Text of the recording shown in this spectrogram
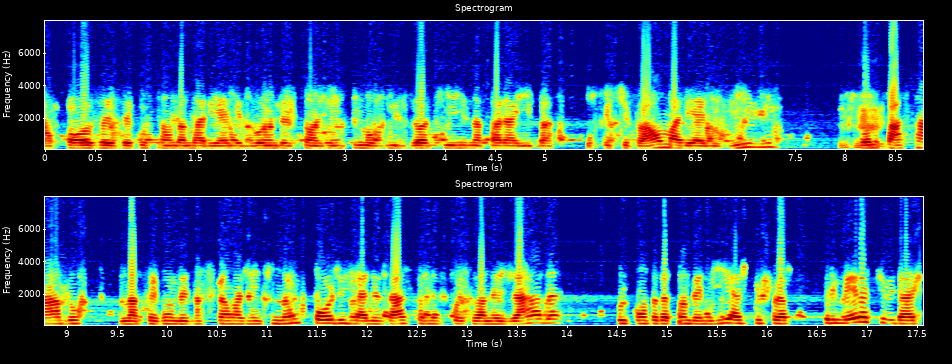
após a execução da Marielle e do Anderson, a gente mobilizou aqui na Paraíba o festival Marielle Vive. Uhum. ano passado, na segunda edição, a gente não pôde realizar como foi planejada por conta da pandemia. Acho que foi a primeira atividade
